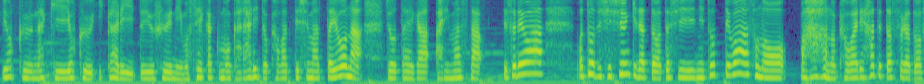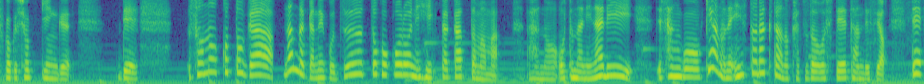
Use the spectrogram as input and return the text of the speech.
よく泣きよく怒りというふうにもう性格もガラリと変わってしまったような状態がありました。でそれは、まあ、当時思春期だった私にとってはその、まあ、母の変わり果てた姿はすごくショッキングでそのことがなんだかねこうずっと心に引っかかったままあの大人になり産後ケアのねインストラクターの活動をしてたんですよ。で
